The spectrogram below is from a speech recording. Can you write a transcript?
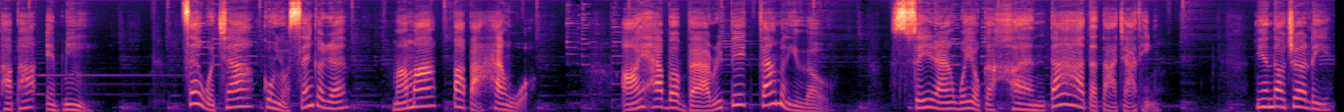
Papa and me。在我家共有三个人，妈妈、爸爸和我。I have a very big family, though. 虽然我有个很大的大家庭。念到这里，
